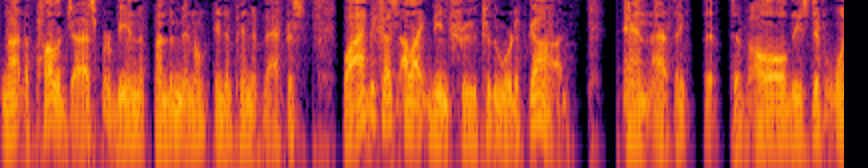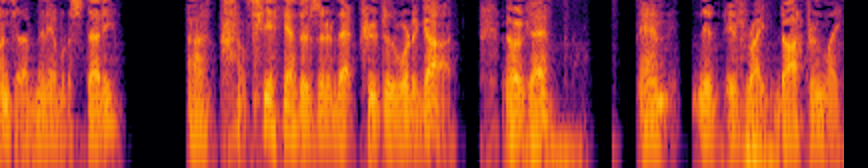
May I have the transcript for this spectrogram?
not apologize for being a fundamental independent Baptist. Why? Because I like being true to the Word of God. And I think that of all these different ones that I've been able to study, uh, I don't see any others that are that true to the Word of God. Okay? And it is right doctrinally.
